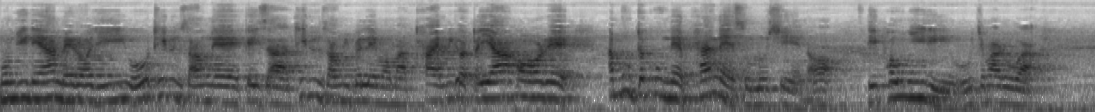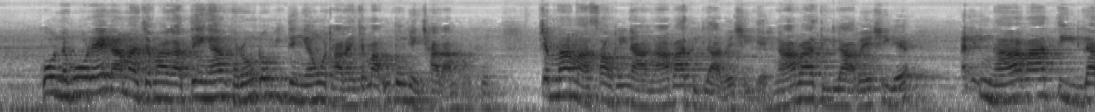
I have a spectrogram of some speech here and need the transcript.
ဘုံကြီးနေရမေတော်ကြီးကိုထိပြူဆောင်တဲ့ကိစ္စထိပြူဆောင်ပြီးပြည်လင်ပေါ်မှာထိုင်ပြီးတော့တရားဟောတဲ့အမှုတစ်ခုနဲ့ဖမ်းတယ်ဆိုလို့ရှိရင်တော့ဒီဘုံကြီးတွေကိုကျမတို့ကကိုငကိုတဲကမှကျမကသင်္ကန်းကရုံတုံးပြီးသင်္ကန်းဝတ်ထားတိုင်းကျမဥတုံးချိန်ချတာမဟုတ်ဘူးကျမမှာစောင့်ထိန်တာ၅ပါးတီလာပဲရှိတယ်၅ပါးတီလာပဲရှိတယ် အဲ့ဒီ၅ပါးတီလာ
